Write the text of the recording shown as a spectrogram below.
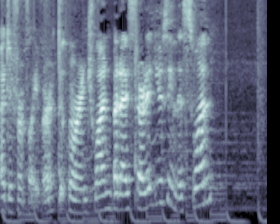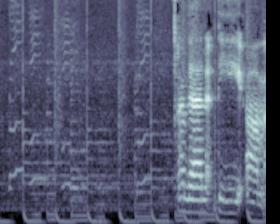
a different flavor, the orange one, but I started using this one. And then the um,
